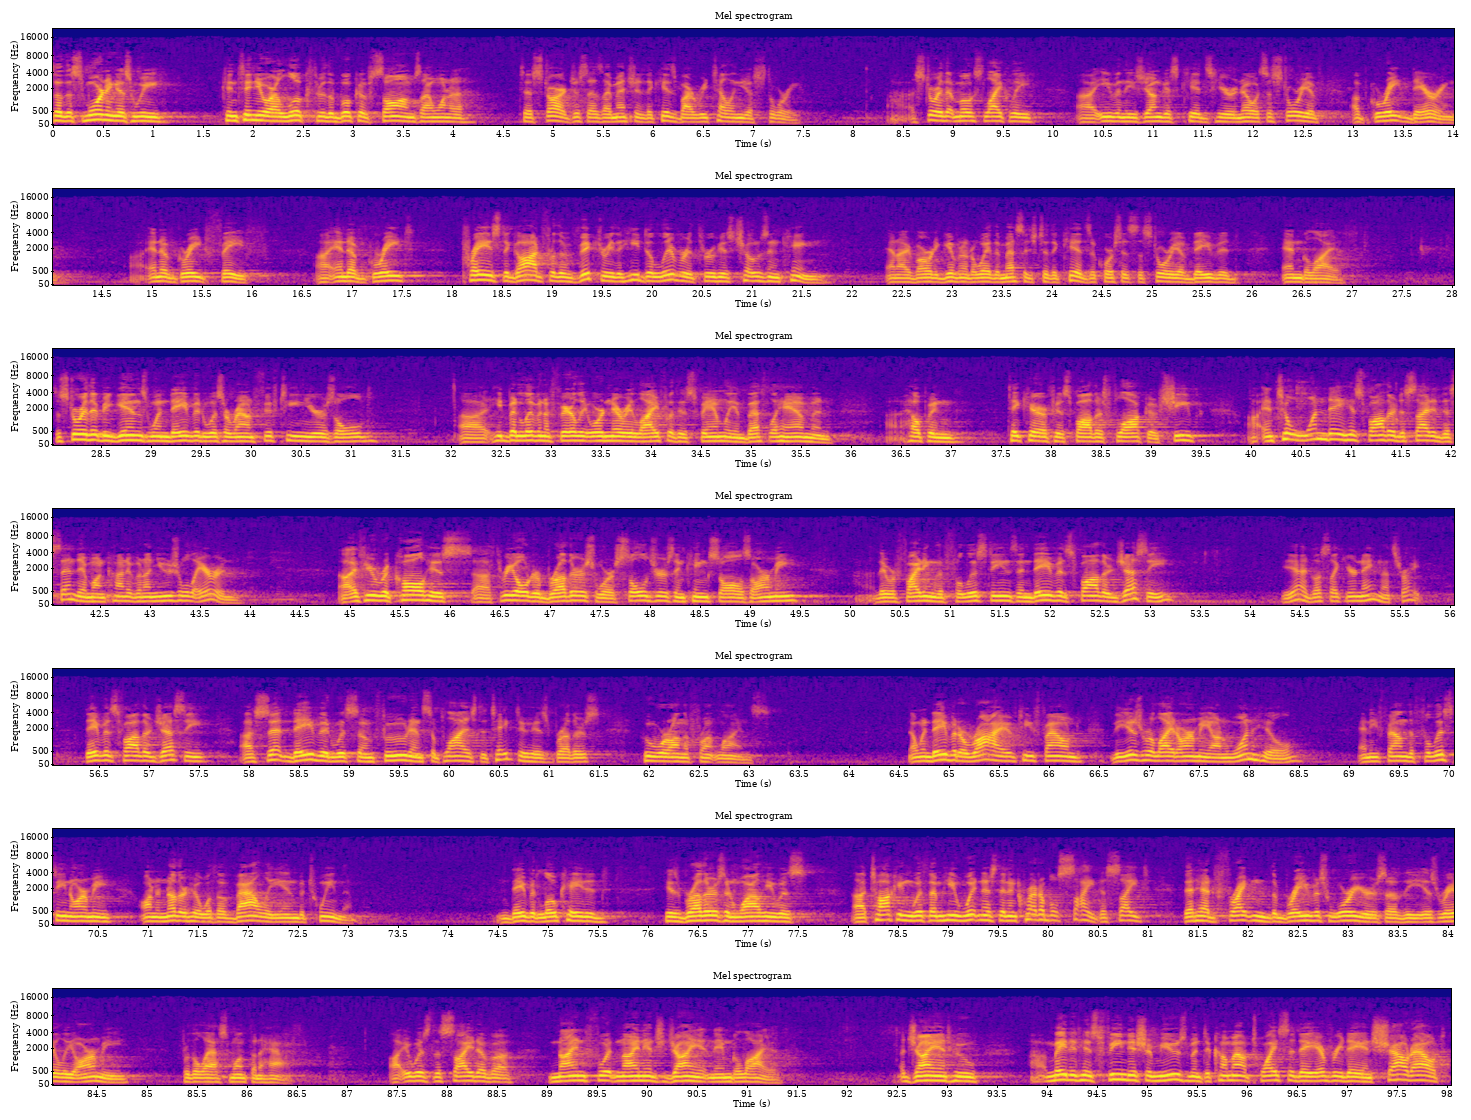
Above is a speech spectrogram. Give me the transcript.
So this morning, as we continue our look through the book of Psalms, I want to, start, just as I mentioned to the kids, by retelling you a story. Uh, a story that most likely uh, even these youngest kids here know. It's a story of, of great daring uh, and of great faith uh, and of great praise to God for the victory that He delivered through His chosen king. And I've already given it away, the message to the kids. Of course, it's the story of David and Goliath. It's a story that begins when David was around 15 years old. Uh, he'd been living a fairly ordinary life with his family in Bethlehem and uh, helping take care of his father's flock of sheep uh, until one day his father decided to send him on kind of an unusual errand. Uh, if you recall, his uh, three older brothers were soldiers in King Saul's army. Uh, they were fighting the Philistines, and David's father, Jesse, yeah, it looks like your name, that's right. David's father, Jesse, uh, sent David with some food and supplies to take to his brothers who were on the front lines. Now, when David arrived, he found the Israelite army on one hill, and he found the Philistine army on another hill with a valley in between them. And David located his brothers, and while he was uh, talking with them, he witnessed an incredible sight, a sight that had frightened the bravest warriors of the Israeli army for the last month and a half. Uh, it was the sight of a nine foot, nine inch giant named Goliath. A giant who uh, made it his fiendish amusement to come out twice a day, every day, and shout out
